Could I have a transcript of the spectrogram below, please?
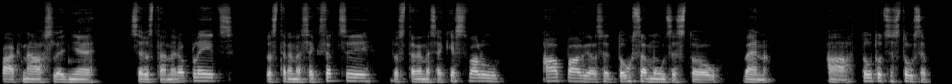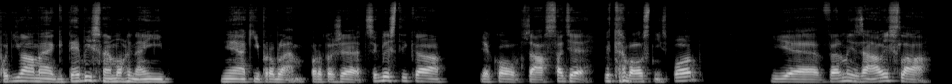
pak následně se dostaneme do plic, dostaneme se k srdci, dostaneme se ke svalu a pak zase tou samou cestou ven. A touto cestou se podíváme, kde bychom mohli najít nějaký problém, protože cyklistika jako v zásadě vytrvalostní sport je velmi závislá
